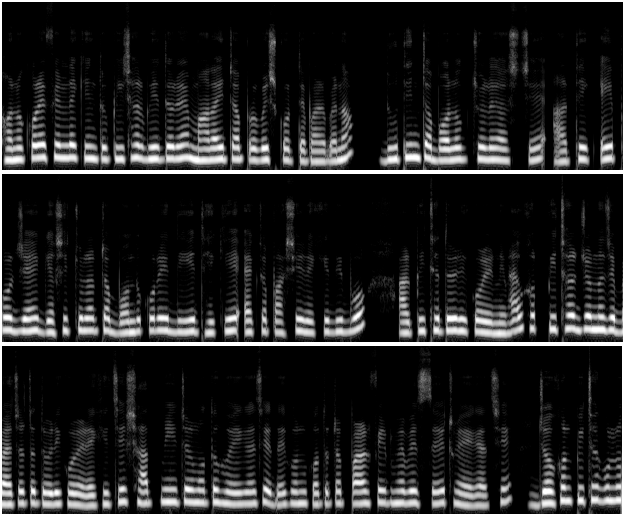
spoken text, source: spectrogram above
ঘন করে ফেললে কিন্তু পিঠার ভিতরে মালাইটা প্রবেশ করতে পারবে না। দু তিনটা বলক চলে আসছে আর ঠিক এই পর্যায়ে গ্যাসের চুলাটা বন্ধ করে দিয়ে ঢেকে একটা পাশে রেখে দিব আর পিঠে তৈরি করে নিব। এখন পিঠার জন্য যে ব্যাটারটা তৈরি করে রেখেছি, সাত মিনিটের মতো হয়ে গেছে। দেখুন কতটা পারফেক্ট ভাবে সেট হয়ে গেছে। যখন পিঠাগুলো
